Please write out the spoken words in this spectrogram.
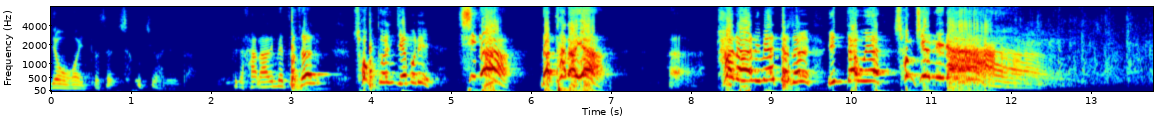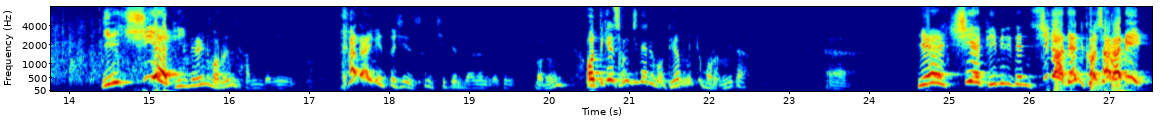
여호와의 뜻을 성취하리로다. 하나님의 뜻은 속건 제물이 씨가 나타나야 아, 하나님의 뜻을 이 땅 위에 성취합니다. 이 씨의 비밀을 모르는 사람들이 하나님의 뜻이 성취된다는 것을 모르는 어떻게 성취되는 거 어떻게 합니까 모릅니다. 아, 예, 씨의 비밀이 된 씨가 된 그 사람이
